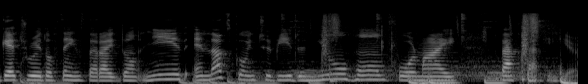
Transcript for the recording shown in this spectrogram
get rid of things that i don't need. And that's going to be the new home for my backpacking here.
